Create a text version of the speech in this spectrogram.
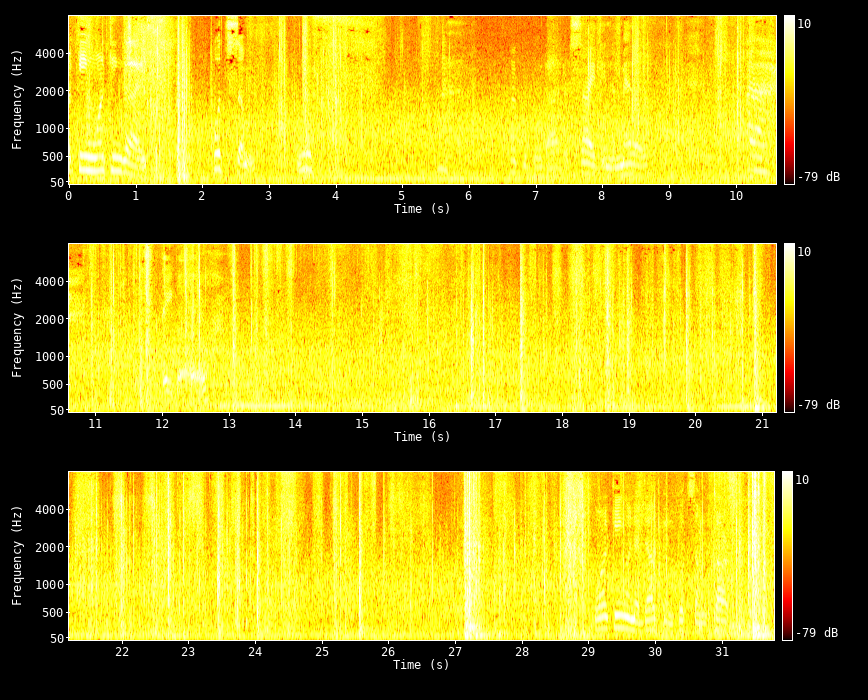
Working, working guys. Put some roof. Have to go the other side in the middle. Ah, On a duck and put some tarp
